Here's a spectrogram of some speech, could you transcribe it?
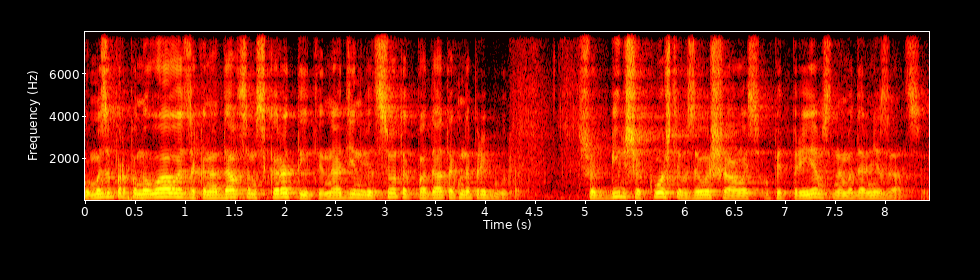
Ми запропонували законодавцям скоротити на 1% податок на прибуток, щоб більше коштів залишалось у підприємств на модернізацію.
